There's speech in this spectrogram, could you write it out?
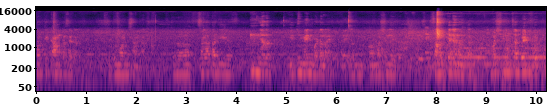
ते काम कसं करायचं ते तुम्हाला मी सांगणार तर सगळ्यात आधी याला इथून मेन बटन आहे. मशीन येतं चालू केल्यानंतर मशीनचा बेल्ट होतो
